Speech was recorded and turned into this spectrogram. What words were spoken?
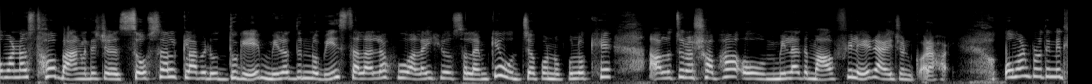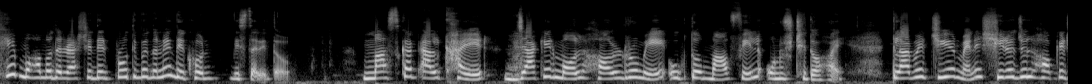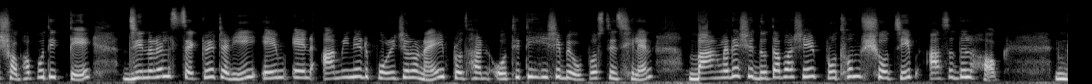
ওমানস্থ বাংলাদেশের সোশ্যাল ক্লাবের উদ্যোগে মিলাদুন্নবী সাল্লাহু আলাইহিউসাল্লামকে উদযাপন উপলক্ষে আলোচনা সভা ও মিলাদ মাহফিলের আয়োজন করা হয়। ওমান প্রতিনিধি মোহাম্মদ রাশিদের প্রতিবেদনে দেখুন বিস্তারিত। মাসকাট আল খায়ের জাকের মল হল রুমে উক্ত মাহফিল অনুষ্ঠিত হয়। ক্লাবের চেয়ারম্যান সিরাজুল হকের সভাপতিত্বে জেনারেল সেক্রেটারি এম এন আমিনের পরিচালনায় প্রধান অতিথি হিসেবে উপস্থিত ছিলেন বাংলাদেশ দূতাবাসের প্রথম সচিব আসাদুল হক।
